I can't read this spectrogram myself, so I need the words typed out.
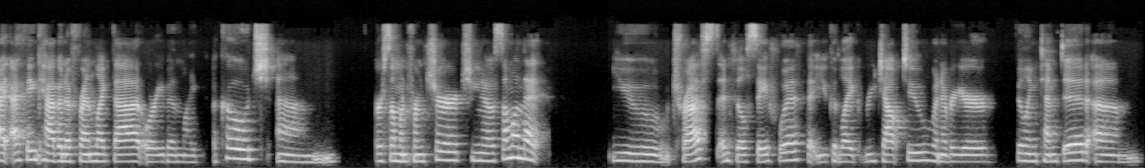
I, I think having a friend like that, or even like a coach, um, or someone from church, you know, someone that you trust and feel safe with, that you could like reach out to whenever you're feeling tempted, um,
